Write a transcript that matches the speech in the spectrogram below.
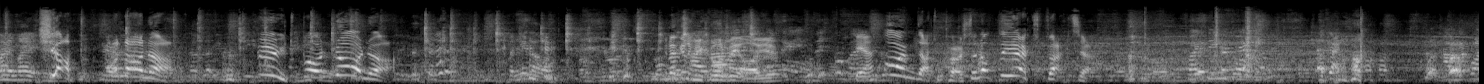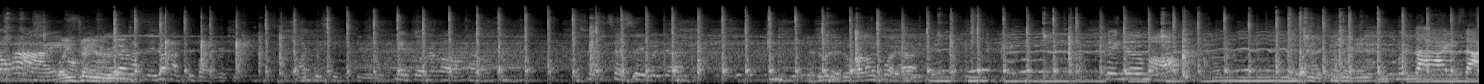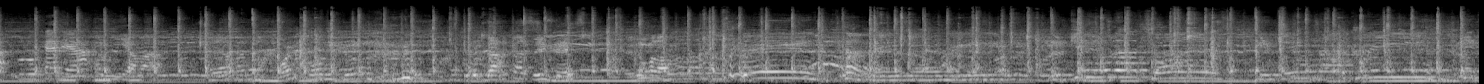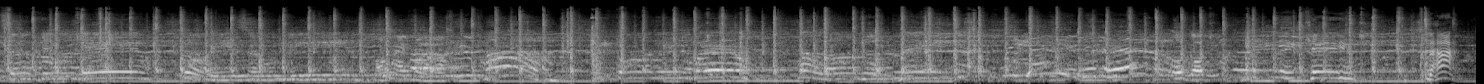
Chop banana! Eat banana! You're not going to be called me, are you? Yeah. I'm that person of the X Factor! Why are you doing you don't have to Ricky. I it. Ostacolo, che Oh god.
